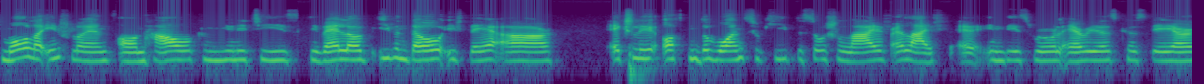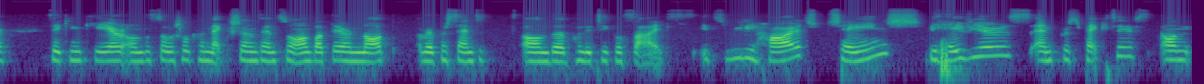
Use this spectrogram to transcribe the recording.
smaller influence on how communities develop, even though if they are actually often the ones who keep the social life alive uh, in these rural areas because they are taking care on the social connections and so on, but they are not represented on the political side. It's really hard to change behaviors and perspectives on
